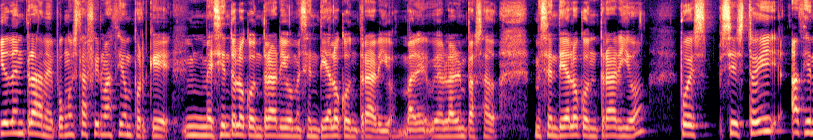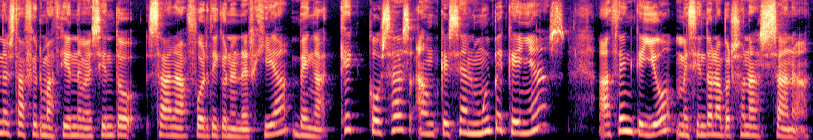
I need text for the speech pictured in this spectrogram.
Yo de entrada me pongo esta afirmación porque me siento lo contrario, me sentía lo contrario, ¿vale? Voy a hablar en pasado. Me sentía lo contrario. Pues si estoy haciendo esta afirmación de me siento sana, fuerte y con energía, venga, ¿qué cosas, aunque sean muy pequeñas, hacen que yo me sienta una persona sana?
